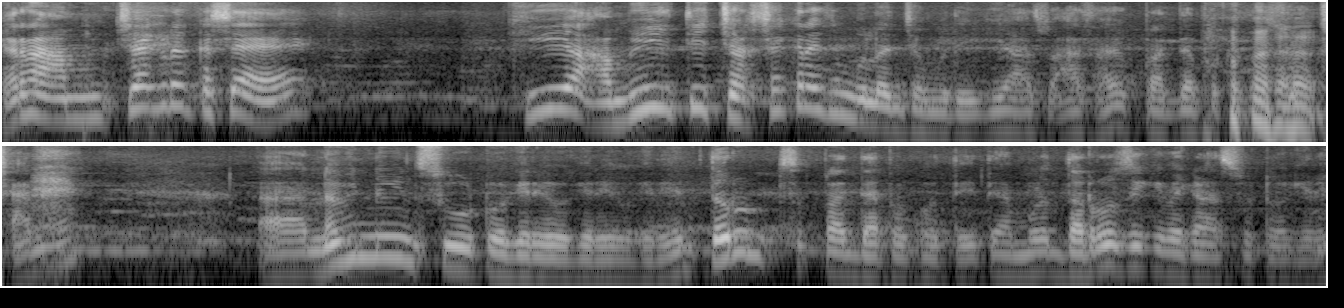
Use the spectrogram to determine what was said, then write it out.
कारण आमच्याकडं कसं आहे की आम्ही ती चर्चा करायची मुलांच्यामध्ये की आज आज हा प्राध्यापक छान आहे. नवीन नवीन सूट वगैरे वगैरे वगैरे. तरुण प्राध्यापक होते त्यामुळे दररोज एक वेगळा सूट वगैरे.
